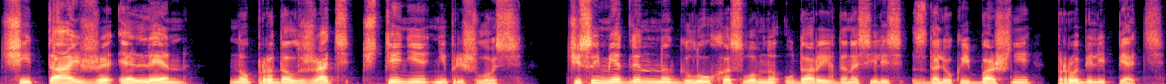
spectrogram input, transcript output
«Читай же, Элен!» Но продолжать чтение не пришлось. Часы медленно, глухо, словно удары их доносились с далекой башни, пробили пять.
